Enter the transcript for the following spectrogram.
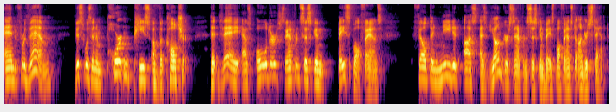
And for them, this was an important piece of the culture that they, as older San Franciscan baseball fans, felt they needed us as younger San Franciscan baseball fans to understand.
